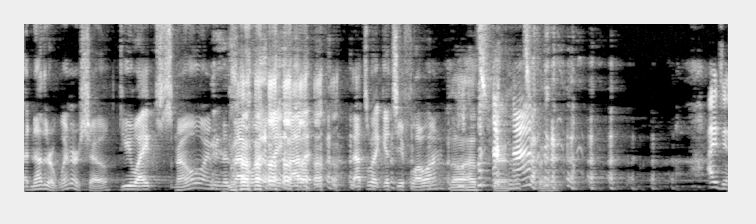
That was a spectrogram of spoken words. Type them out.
another winter show. Do you like snow? I mean, is that what like got it? That's what gets you flowing. No, that's fair. That's fair. I do.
